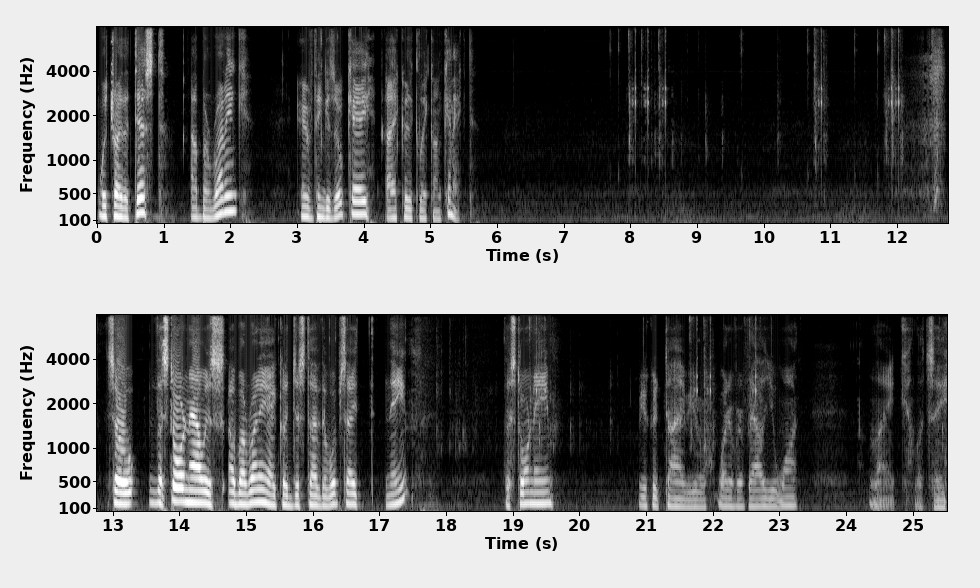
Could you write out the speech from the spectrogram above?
We try the test, up and running, everything is okay. I could click on connect. So the store now is up and running. I could just type the website name, the store name. You could type your whatever value you want. Like, let's say,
